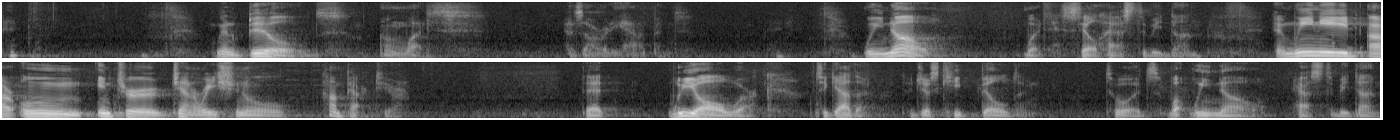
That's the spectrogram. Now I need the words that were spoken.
Okay? We're going to build on what has already happened. We know what still has to be done, and we need our own intergenerational compact here that we all work together to just keep building towards what we know has to be done.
